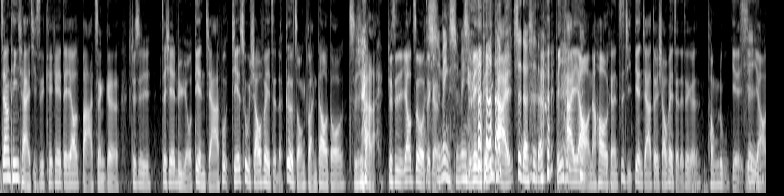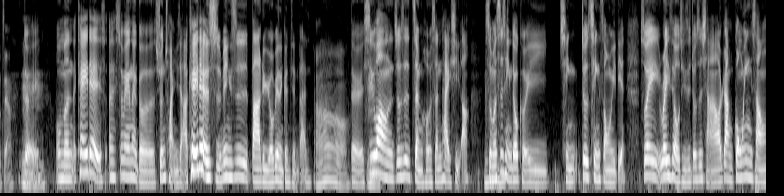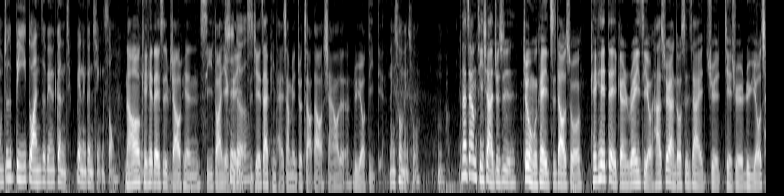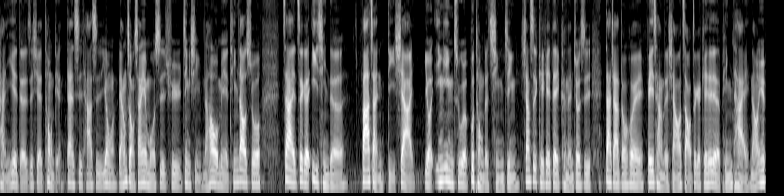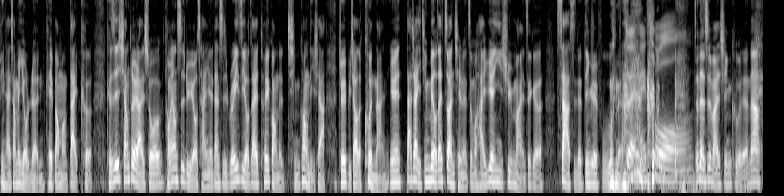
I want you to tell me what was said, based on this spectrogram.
这样听起来，其实 KKday 要把整个就是这些旅游店家不接触消费者的各种管道都吃下来，就是要做这个使命，使命，使命平台。是的，是的，平台要，然后可能自己店家对消费者的这个通路也也要这样。对，嗯、我们 KKday 哎，顺便那个宣传一下，KKday 的使命是把旅游变得更简单哦。对，希望就是整合生态系啦，嗯、什么事情都可以。轻就是轻松一点，所以 Razio 其实就是想要让供应商就是 B 端这边更变得更轻松。然后 KKday 是比较偏 C 端，也可以直接在平台上面就找到想要的旅游地点。没错，没错。嗯，那这样听下来，就是就我们可以知道说，KKday 跟 Razio 它虽然都是在解解决旅游产业的这些痛点，但是它是用两种商业模式去进行。然后我们也听到说，在这个疫情的发展底下，有因应出了不同的情境，像是 KKday 可能就是大家都会非常的想要找这个 KKday 的平台，然后因为平台上面有人可以帮忙代客。可是相对来说，同样是旅游产业，但是 Razio 在推广的情况底下就会比较的困难，因为大家已经没有在赚钱了，怎么还愿意去买这个 SaaS 的订阅服务呢？对，没错，真的是蛮辛苦的。那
